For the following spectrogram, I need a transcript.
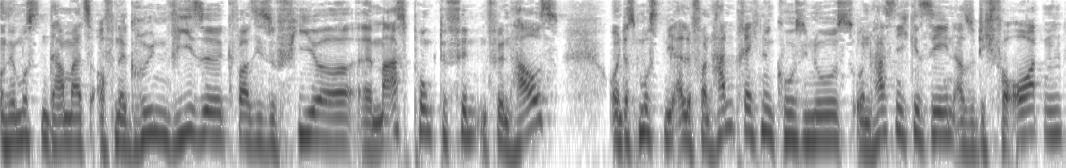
Und wir mussten damals auf einer grünen Wiese quasi so vier äh, Maßpunkte finden für ein Haus. Und das mussten die alle von Hand rechnen, Cosinus und hast nicht gesehen, also dich verorten.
